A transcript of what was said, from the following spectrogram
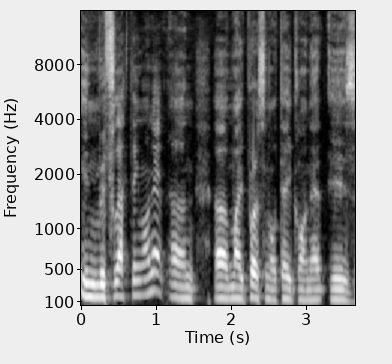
in reflecting on it, and my personal take on it is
